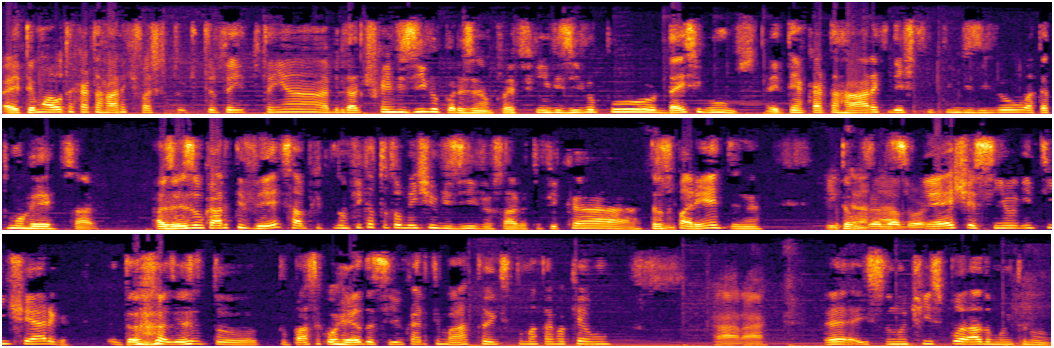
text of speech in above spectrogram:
Aí tem uma outra carta rara que faz que tu, que tu, tu tem a habilidade de ficar invisível, por exemplo. Aí tu fica invisível por 10 segundos. Aí tem a carta rara que deixa tu invisível até tu morrer, sabe? Às vezes um cara te vê, sabe? Porque tu não fica totalmente invisível, sabe? Tu fica transparente, né? Então, se mexe assim, alguém te enxerga. Então, às vezes tu, tu passa correndo assim, o cara te mata antes de tu matar qualquer um. Caraca. É, isso não tinha explorado muito no,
